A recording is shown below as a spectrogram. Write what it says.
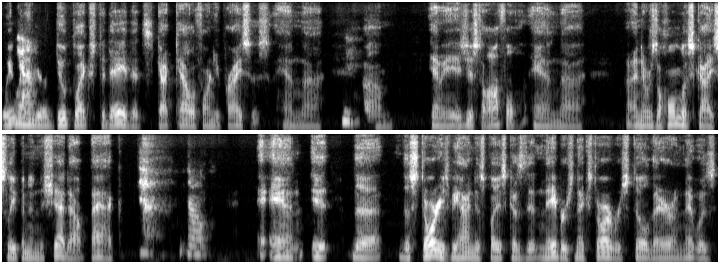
We went Yeah. into a duplex today that's got California prices, and uh, Hmm. um, I mean it's just awful. And uh, and there was a homeless guy sleeping in the shed out back, No. And it the the stories behind this place because the neighbors next door were still there, and it was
